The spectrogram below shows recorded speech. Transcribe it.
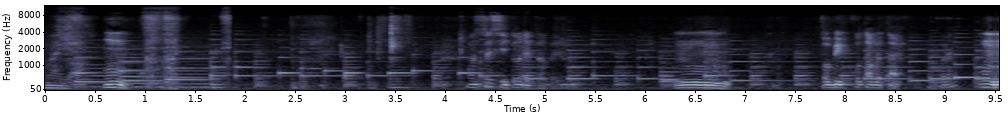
うまいわ。うん。お寿司どれ食べるの？うん。とびっこ食べたい。これ？うん。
